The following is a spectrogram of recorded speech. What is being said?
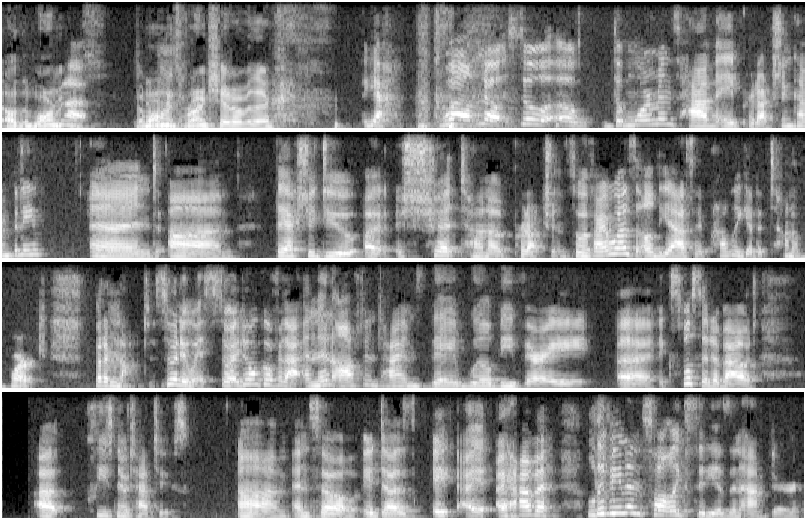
Oh, the Mormons. Uh, the the Mormons Mormons. run shit over there. Yeah. Well, no. So uh, the Mormons have a production company, and um, they actually do a, a shit ton of production. So if I was LDS, I'd probably get a ton of work, but I'm not. So anyway, so I don't go for that. And then oftentimes they will be very uh, explicit about, uh, please no tattoos. Um, and so it does. It. I, I haven't living in Salt Lake City as an actor.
